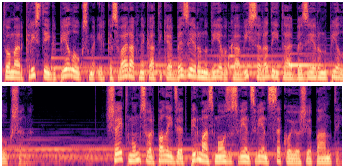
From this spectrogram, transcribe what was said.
Tomēr kristīga pielūgsme ir kas vairāk nekā tikai bezierunu dieva kā visa radītāja bezierunu pielūgšana. Šeit mums var palīdzēt pirmās viens viens sekojošie panti.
